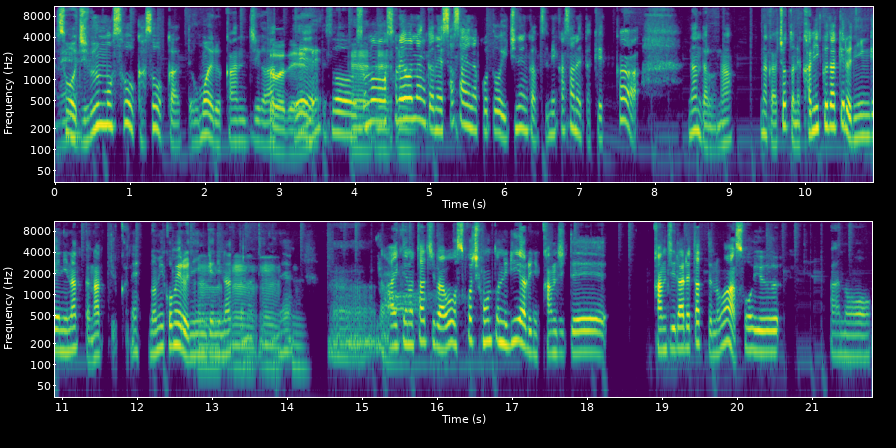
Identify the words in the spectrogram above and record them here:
そう、自分もそうか、そうかって思える感じがあって、そう、その、んそれをなんかね、些細なことを1年間積み重ねた結果、なんだろうな、なんかちょっとね、噛み砕ける人間になったなっていうかね、飲み込める人間になったなっていうね、んんんうん。相手の立場を少し本当にリアルに感じて、感じられたっていうのは、そういう、あの、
